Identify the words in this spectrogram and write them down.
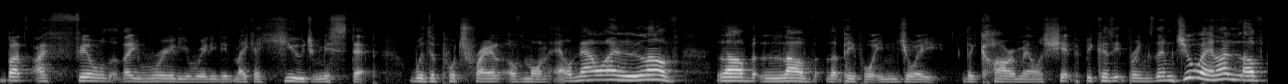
but I feel that they really, really did make a huge misstep with the portrayal of Mon-El. Now, I love, love, love that people enjoy the Karamel ship because it brings them joy, and I love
